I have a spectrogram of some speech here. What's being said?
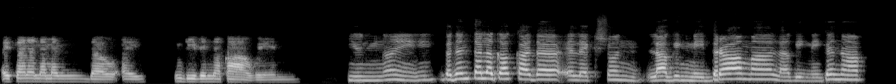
ay sana naman daw ay hindi rin nakawin. Yun nga eh. Ganun talaga kada election. Laging may drama, laging may ganap.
